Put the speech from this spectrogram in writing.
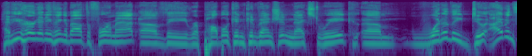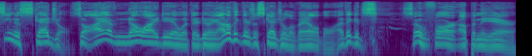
Have you heard anything about the format of the Republican convention next week? Um, what do they do? I haven't seen a schedule, so I have no idea what they're doing. I don't think there's a schedule available. I think it's so far up in the air.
